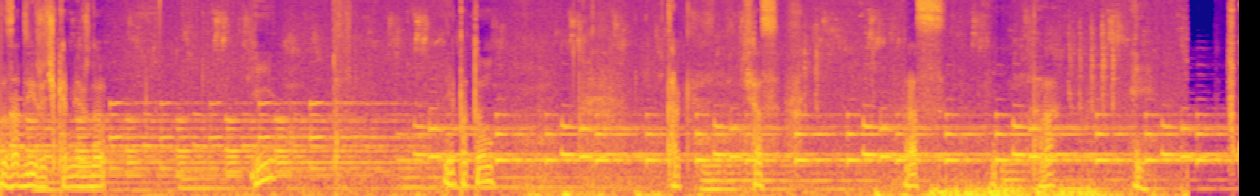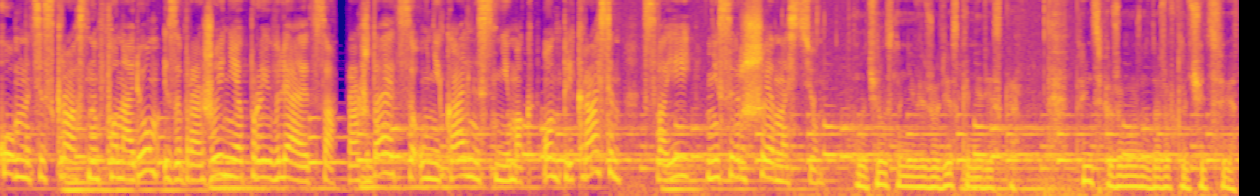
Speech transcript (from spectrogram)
задвижечка между и, и потом так, сейчас. Раз, два комнате с красным фонарем изображение проявляется. Рождается уникальный снимок. Он прекрасен своей несовершенностью. Получилось, но не вижу резко, не резко. В принципе, уже можно даже включить свет.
